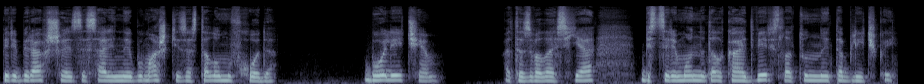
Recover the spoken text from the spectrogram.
перебиравшая засаленные бумажки за столом у входа. «Более чем», — отозвалась я, бесцеремонно толкая дверь с латунной табличкой.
